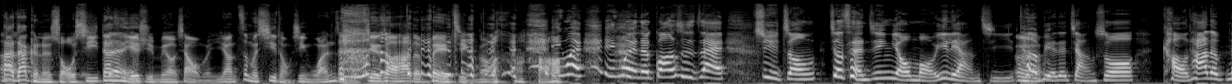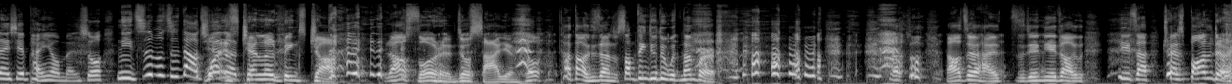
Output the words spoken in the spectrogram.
大家可能熟悉，呃、但是也许没有像我们一样这么系统性、完整的介绍他的背景哦。因为，因为呢，光是在剧中就曾经有某一两集特别的讲说、嗯，考他的那些朋友们说：“你知不知道 What is Chandler Bing's job？” 然后所有人就傻眼，说他到底是这样说：“Something to do with number。”然后，然后最后还直接捏到 “He's a transponder。”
